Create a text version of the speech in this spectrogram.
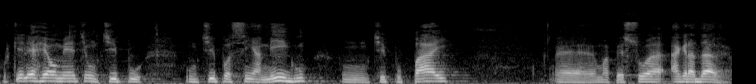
porque ele é realmente um tipo, um tipo assim amigo, um tipo pai, é, uma pessoa agradável.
